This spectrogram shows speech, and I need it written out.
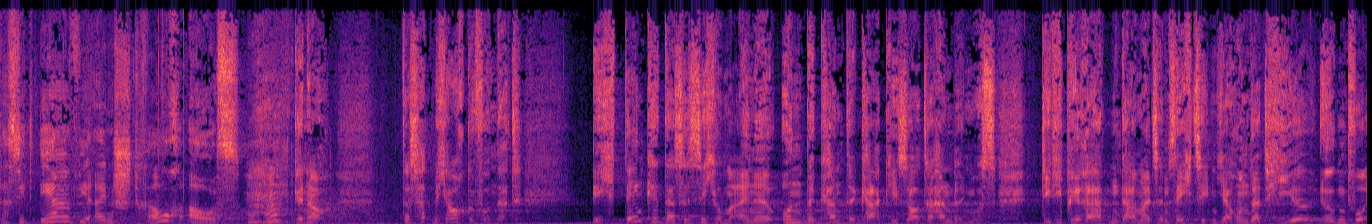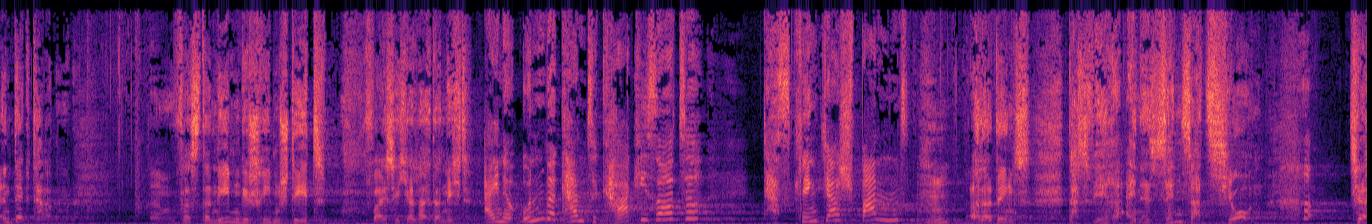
Das sieht eher wie ein Strauch aus. Genau. Das hat mich auch gewundert. Ich denke, dass es sich um eine unbekannte Kaki-Sorte handeln muss, die die Piraten damals im 16. Jahrhundert hier irgendwo entdeckt haben. Ähm, Was daneben geschrieben steht, weiß ich ja leider nicht. Eine unbekannte Kaki-Sorte? Das klingt ja spannend. Hm? Allerdings, das wäre eine Sensation. Tja,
